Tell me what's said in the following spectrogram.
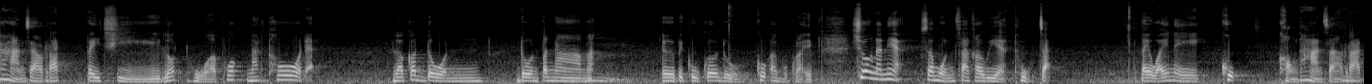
ทหารสหรัฐไปฉี่ลดหัวพวกนักโทษอะแล้วก็โดนโดนประนามอะเออไป Google ดูคุกอบูกราอิบช่วงนั้นเนี่ยสมุนซาคาเวียถูกจับไปไว้ในคุกของทหารสหรัฐ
